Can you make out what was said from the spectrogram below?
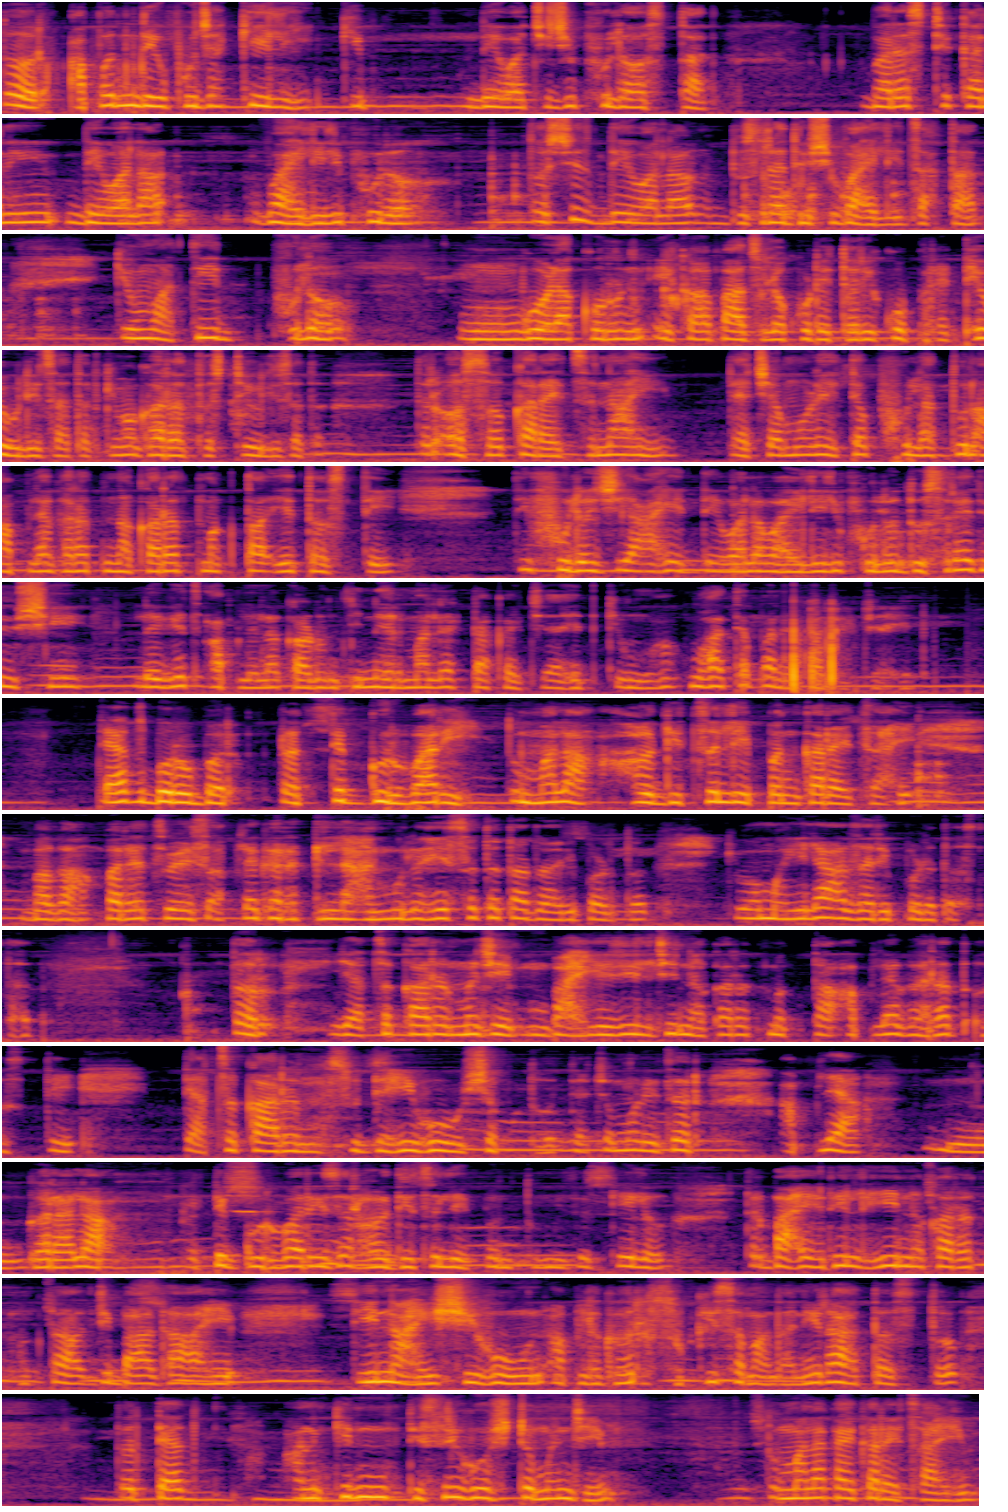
तर आपण देवपूजा केली की देवाची जी फुलं असतात बऱ्याच ठिकाणी देवाला वाहिलेली फुलं तशीच देवाला दुसऱ्या दिवशी वाहिली जातात. किंवा ती फुलं गोळा करून एका बाजूला कुठेतरी कोपऱ्यात ठेवली जातात किंवा घरातच ठेवली जातात. तर असं करायचं नाही. त्याच्यामुळे त्या फुलातून आपल्या घरात नकारात्मकता येत असते. ती फुलं जी आहेत देवाला वाहिलेली फुलं दुसऱ्या दिवशी लगेच आपल्याला काढून ती निर्माल्यात टाकायची आहेत किंवा वाहत्या पाण्यात टाकायची आहेत. त्याचबरोबर प्रत्येक गुरुवारी तुम्हाला हळदीचं लेपन करायचं आहे. बघा बऱ्याच वेळेस आपल्या घरातील लहान मुलं हे सतत आजारी पडतात किंवा महिला आजारी पडत असतात. तर याचं कारण म्हणजे बाहेरील जी नकारात्मकता आपल्या घरात असते त्याचं कारण सुद्धाही होऊ शकतं. त्याच्यामुळे जर आपल्या घराला प्रत्येक गुरुवारी जर हळदीचं लेपन तुम्ही जर केलं तर बाहेरील ही नकारात्मकता जी बाधा आहे ती नाहीशी होऊन आपलं घर सुखी समाधानी राहत असतं. तर त्यात आणखीन तिसरी गोष्ट म्हणजे तुम्हाला काय करायचं आहे?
